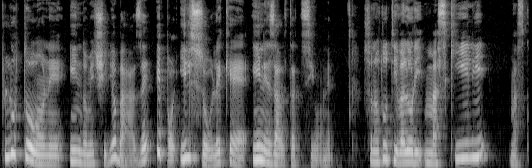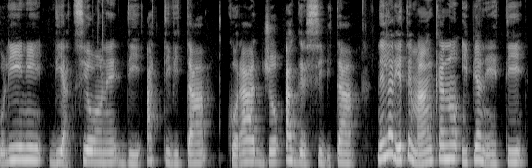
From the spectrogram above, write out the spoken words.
Plutone in domicilio base e poi il Sole che è in esaltazione. Sono tutti valori maschili, mascolini, di azione, di attività, coraggio, aggressività. Nell'ariete mancano i pianeti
